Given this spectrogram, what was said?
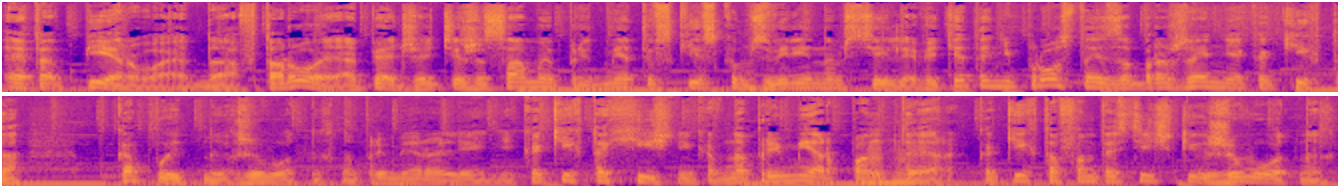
Это первое, да. Второе, опять же, эти же самые предметы в скифском зверином стиле. Ведь это не просто изображение каких-то копытных животных, например, оленей, каких-то хищников, например, пантер, угу. каких-то фантастических животных,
